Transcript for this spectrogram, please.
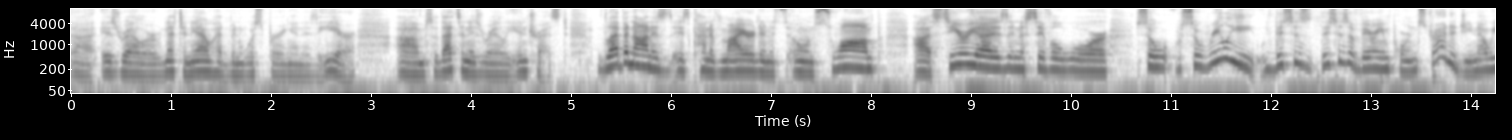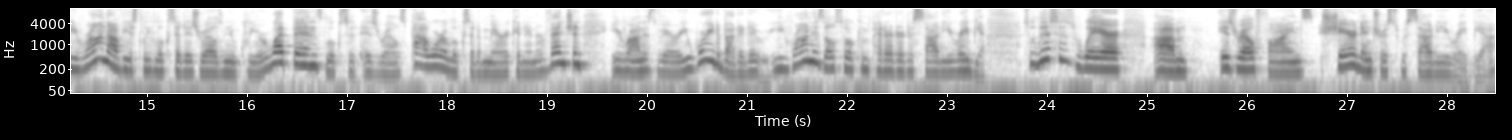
uh, Israel or Netanyahu had been whispering in his ear. Um, so that's an Israeli interest. Lebanon is, is kind of mired in its own swamp. Uh, Syria is in a civil war. So so really, this is this is a very important strategy. Now, Iran obviously looks at Israel's nuclear weapons, looks at Israel's power, looks at American intervention. Iran is very worried about it. Iran is also a competitor to Saudi Arabia. So this is where um, Israel finds shared interests with Saudi Arabia.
